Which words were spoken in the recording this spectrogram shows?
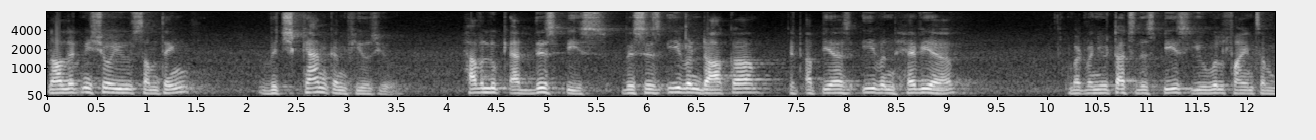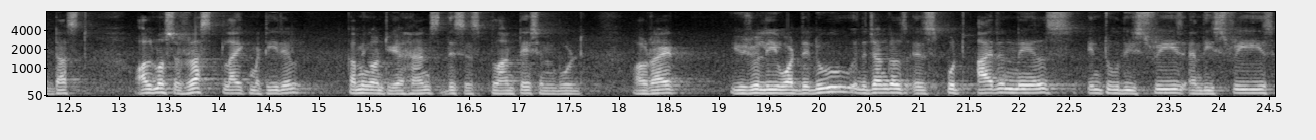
Now let me show you something which can confuse you. Have a look at this piece this is even darker it appears even heavier but when you touch this piece you will find some dust almost rust like material coming onto your hands. This is plantation wood. All right. Usually what they do in the jungles is put iron nails into these trees and these trees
